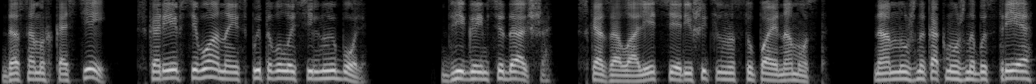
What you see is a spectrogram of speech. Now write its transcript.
до самых костей, Скорее всего, она испытывала сильную боль. «Двигаемся дальше», — сказала Олеся, решительно ступая на мост. «Нам нужно как можно быстрее...»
